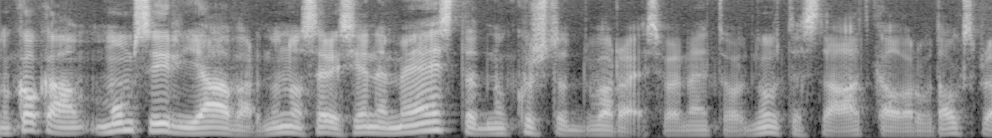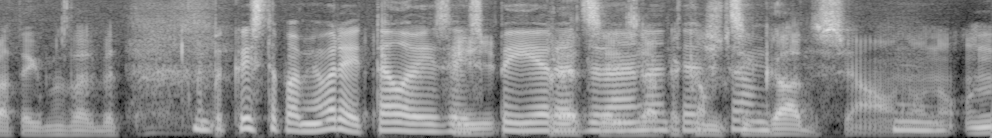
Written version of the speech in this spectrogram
nu, kaut kā mums ir jāvar. Nu, no serijas, ja ne mēs, tad nu, kurš tad varēs? To, nu, tas tā atkal varbūt augstprātīgi mazliet. Bet, Nu, bet Kristapam jau arī televīzijas pieredze. Precīzi, jā, pie kam cik gadus. Jā, un, un, un,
